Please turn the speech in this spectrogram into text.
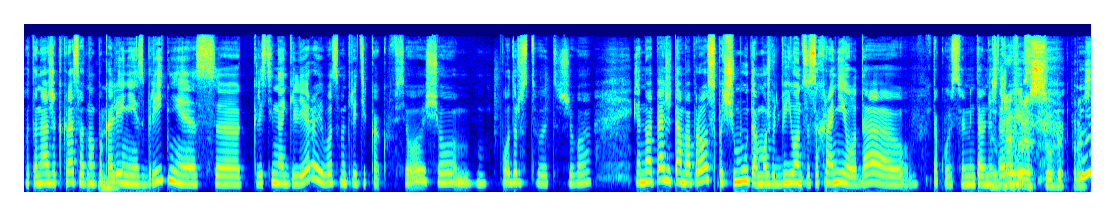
Вот она же как раз в одном поколении с Бритни, с э, Кристиной Агилерой. И вот смотрите, как все еще бодрствует, жива. И, ну, опять же, там вопрос, почему там, может быть, Бейонсе сохранила, да, такое свое ментальное Здравый здоровье. рассудок просто.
